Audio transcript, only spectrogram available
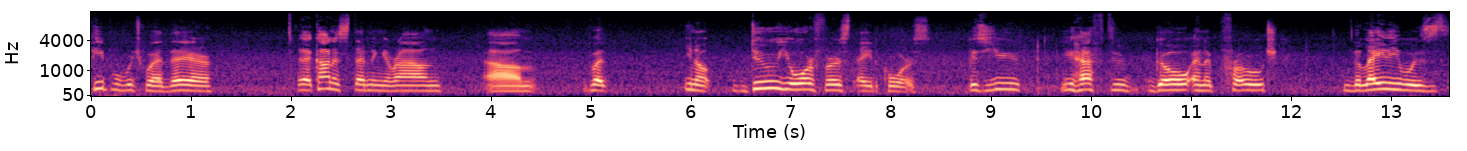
people which were there, they're kind of standing around, um, but, you know, do your first aid course because you you have to go and approach. The lady was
